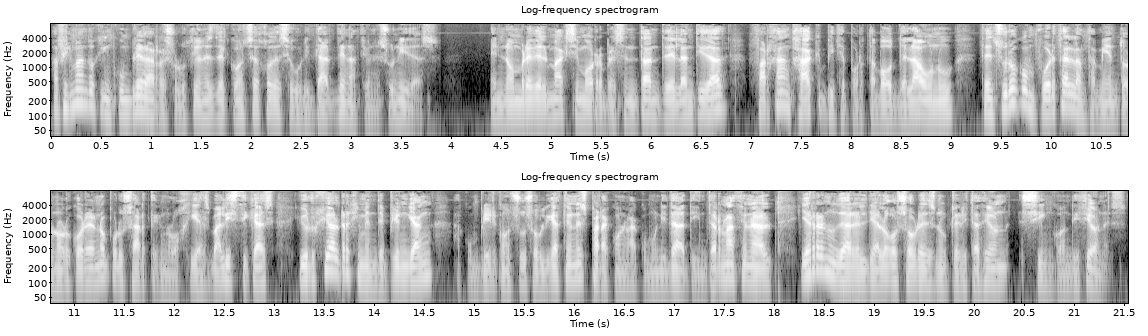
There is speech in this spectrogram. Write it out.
afirmando que incumple las resoluciones del Consejo de Seguridad de Naciones Unidas. En nombre del máximo representante de la entidad, Farhan Haq, viceportavoz de la ONU, censuró con fuerza el lanzamiento norcoreano por usar tecnologías balísticas y urgió al régimen de Pyongyang a cumplir con sus obligaciones para con la comunidad internacional y a reanudar el diálogo sobre desnuclearización sin condiciones.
